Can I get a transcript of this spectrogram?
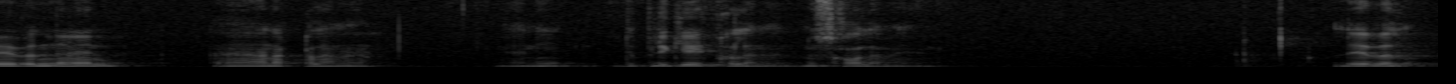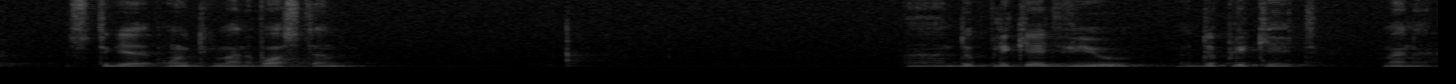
levelni men e, anaqa qilaman. Ya'ni duplicate qilaman nusxalaman yani. level ustiga o'ng tugmani bosdim. Duplicate view duplicate mana.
